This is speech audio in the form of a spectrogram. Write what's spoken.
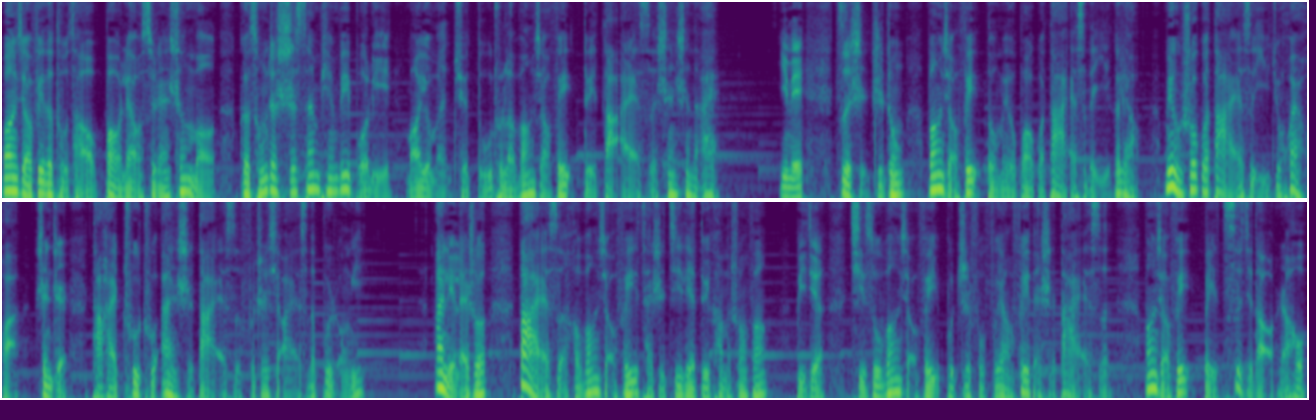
汪小菲的吐槽爆料虽然生猛，可从这十三篇微博里，网友们却读出了汪小菲对大 S 深深的爱。因为自始至终，汪小菲都没有爆过大 S 的一个料，没有说过大 S 一句坏话，甚至他还处处暗示大 S 扶持小 S 的不容易。按理来说，大 S 和汪小菲才是激烈对抗的双方。毕竟，起诉汪小菲不支付抚养费的是大 S，汪小菲被刺激到，然后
